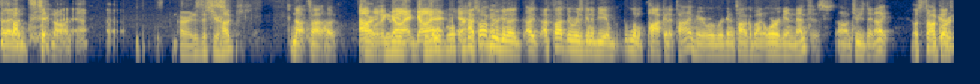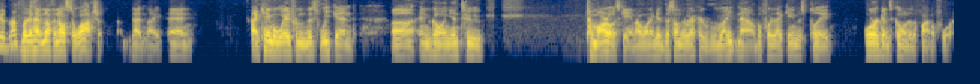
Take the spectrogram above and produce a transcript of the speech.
that I've been sitting on. All right, is this your hug? No, it's not a hug. Oh, All well, right, then give go me a- ahead. Go give me a ahead. Yeah. I thought we were gonna. I, I thought there was gonna be a little pocket of time here where we're gonna talk about Oregon, Memphis on Tuesday night. Let's talk because Oregon. Memphis. we're gonna have nothing else to watch that night. And I came away from this weekend uh, and going into tomorrow's game. I want to get this on the record right now before that game is played. Oregon's going to the Final Four.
